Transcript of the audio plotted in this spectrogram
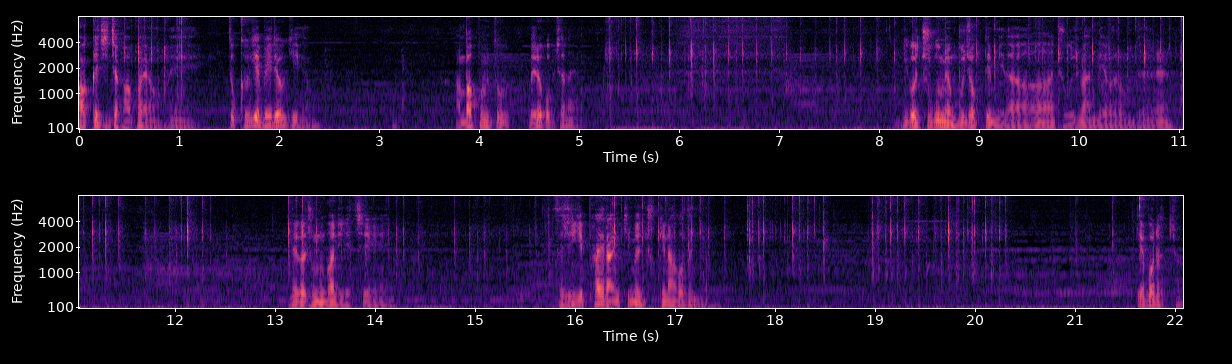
아, 그 진짜 바빠요. 예. 또 그게 매력이에요. 안 바쁘면 또 매력 없잖아요. 이거 죽으면 무적됩니다. 죽으시면 안 돼요, 여러분들. 내가 죽는 거 아니겠지. 사실 이게 파일 안 끼면 죽긴 하거든요. 깨버렸죠.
